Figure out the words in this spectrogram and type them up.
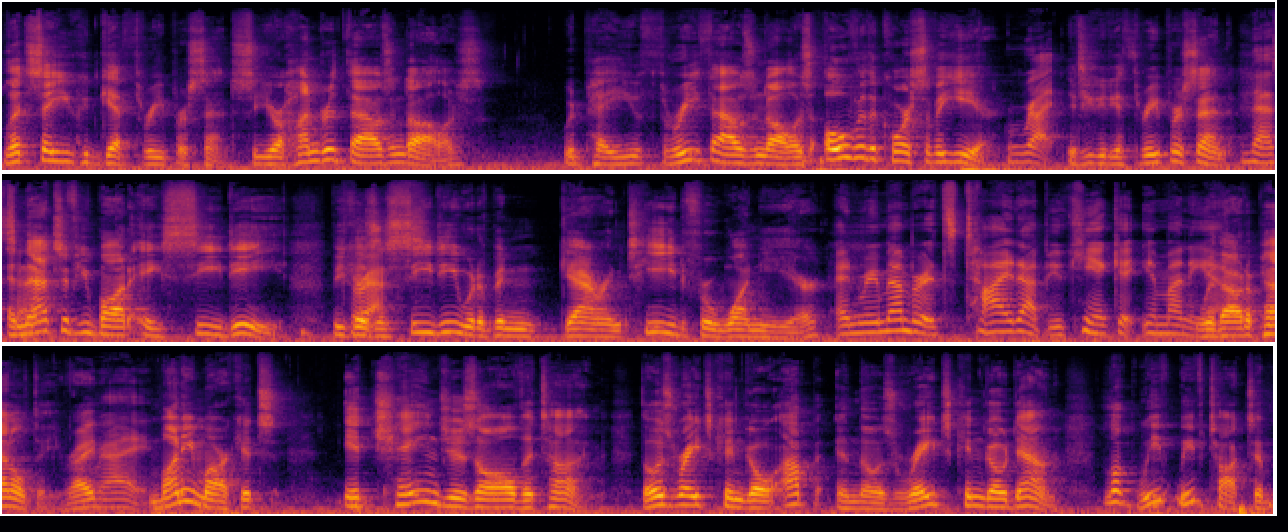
let's say you could get 3%. So your $100,000 would pay you $3,000 over the course of a year. Right. If you could get 3%. That's and right. that's if you bought a CD because a CD would have been guaranteed for 1 year And remember, it's tied up. You can't get your money out. without a penalty, right? Right. Money markets, it changes all the time. Those rates can go up and those rates can go down. Look, we've, we've talked to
